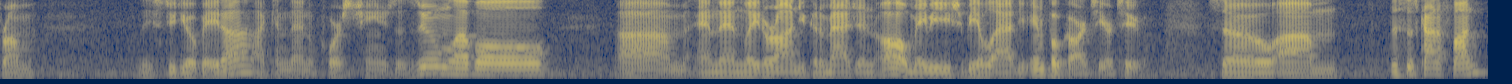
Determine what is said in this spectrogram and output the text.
from the Studio Beta. I can then, of course, change the zoom level. Um, and then later on, you can imagine, oh, maybe you should be able to add your info cards here too. So um, this is kind of fun.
